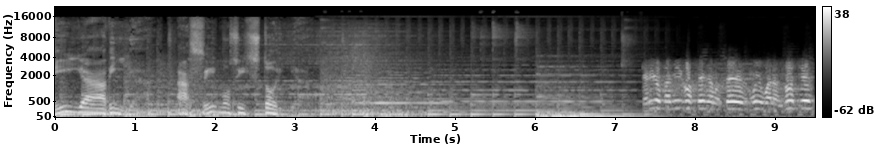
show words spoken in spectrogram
Día a día hacemos historia. Queridos amigos, tengan ustedes muy buenas noches.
